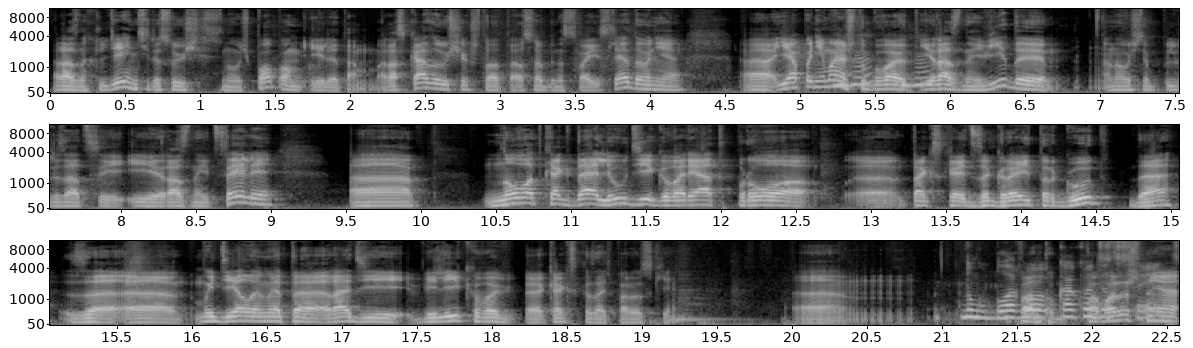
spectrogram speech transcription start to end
разных людей, интересующихся научпопом или там рассказывающих что-то, особенно свои исследования. Э, я понимаю, uh-huh, что бывают uh-huh. и разные виды научной популяризации, и разные цели, но вот когда люди говорят про, э, так сказать, the greater good, да, за, э, мы делаем это ради великого, э, как сказать по-русски, ну, благо... какой-то цель, мне...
